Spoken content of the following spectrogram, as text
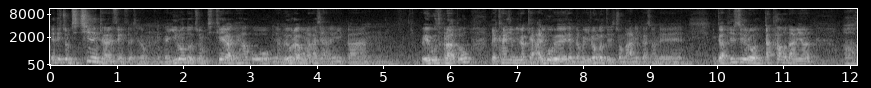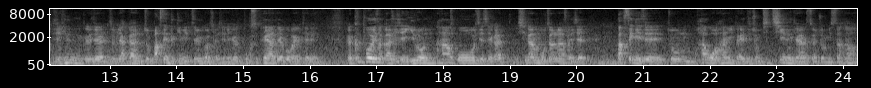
애들이 좀 지치는 경향성이 있어요 제가 음. 보니까 이론도 좀 디테일하게 하고 그냥 외우라고만 하지 않으니까 음, 음. 외우더라도 메커니즘 이렇게 알고 외워야 된다 뭐 이런 것들이 좀 많으니까 저는 그러니까 필수 이론 딱 하고 나면 아 이제 힘 이제 좀 약간 좀 빡센 느낌이 드는 거죠 이제 이거 복습해야 되고 막 이렇게 돼 그러니까 크포에서까지 이제 이론 하고 이제 제가 시간 모자라서 이제 음. 빡세게 이제 좀 하고 하니까 애들이 좀 지치는 경향성이 좀 있어서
